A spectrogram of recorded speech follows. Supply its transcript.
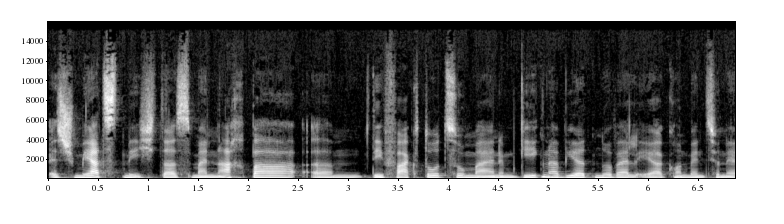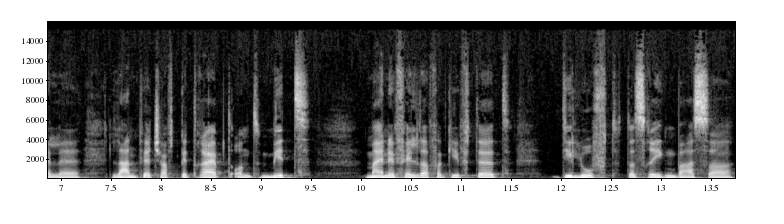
es schmerzt mich, dass mein Nachbar ähm, de facto zu meinem Gegner wird, nur weil er konventionelle Landwirtschaft betreibt und mit meine Felder vergiftet, die Luft, das Regenwasser,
